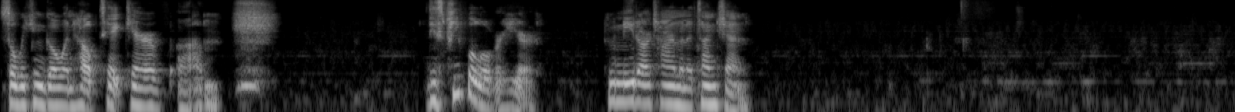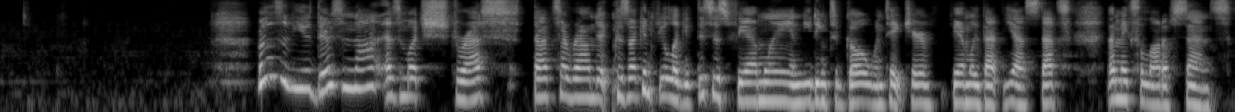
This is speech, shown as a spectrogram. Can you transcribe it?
so we can go and help take care of um, these people over here who need our time and attention. for those of you, there's not as much stress that's around it because I can feel like if this is family and needing to go and take care of family, that yes, that's that makes a lot of sense.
